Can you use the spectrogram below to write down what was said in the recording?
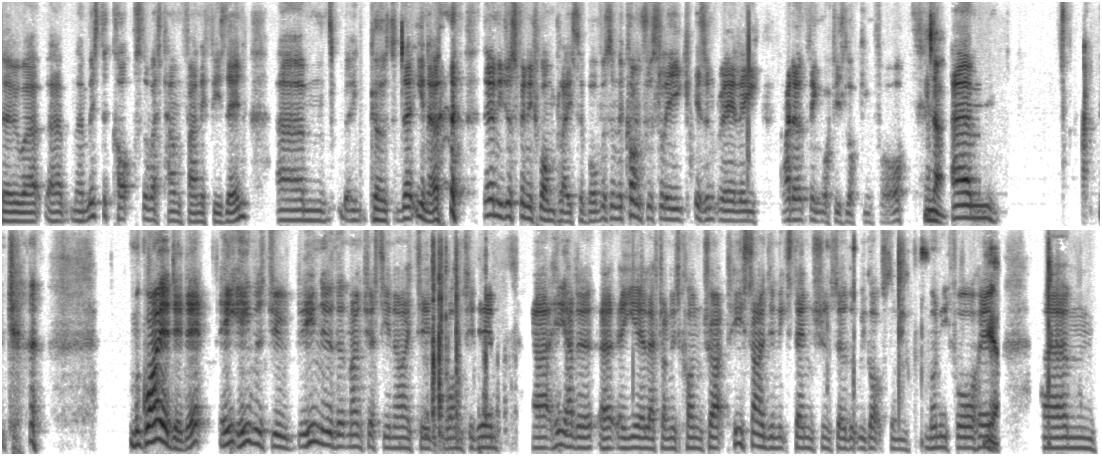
to uh, uh, Mr. Cox, the West Ham fan, if he's in, um, because they, you know they only just finished one place above us, and the Conference League isn't really, I don't think, what he's looking for. No. Um, Maguire did it. He he was due. He knew that Manchester United wanted him. Uh, he had a, a, year left on his contract. He signed an extension so that we got some money for him. Yeah. Um,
